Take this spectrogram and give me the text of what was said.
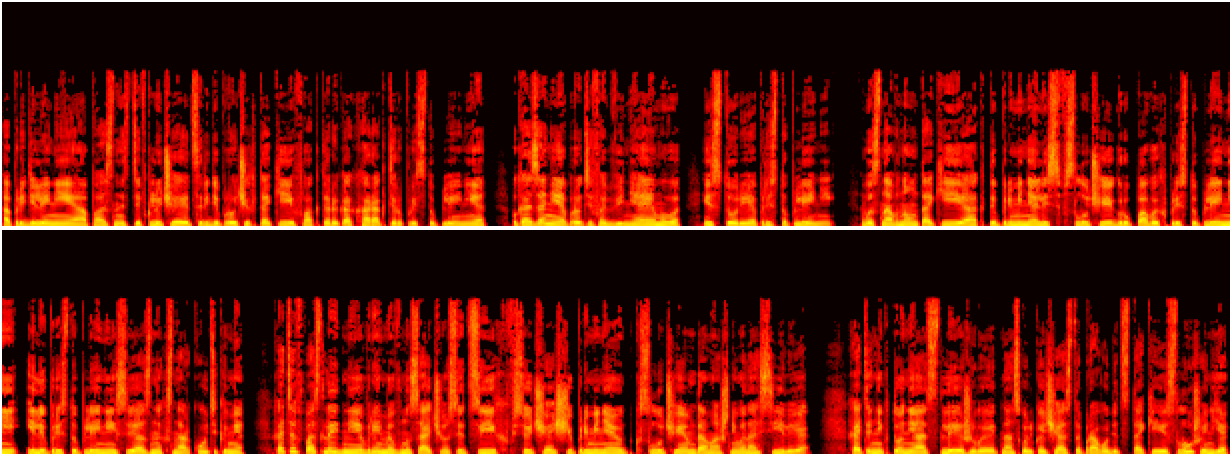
Определение опасности включает среди прочих такие факторы, как характер преступления, показания против обвиняемого, история преступлений. В основном такие акты применялись в случае групповых преступлений или преступлений, связанных с наркотиками, хотя в последнее время в Массачусетсе их все чаще применяют к случаям домашнего насилия. Хотя никто не отслеживает, насколько часто проводятся такие слушания,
